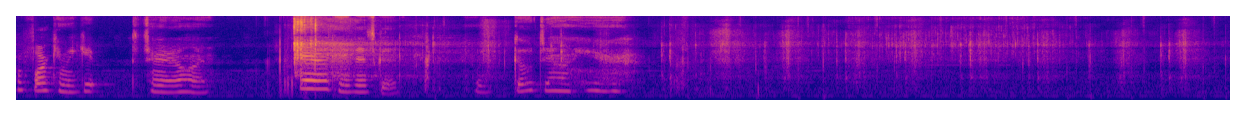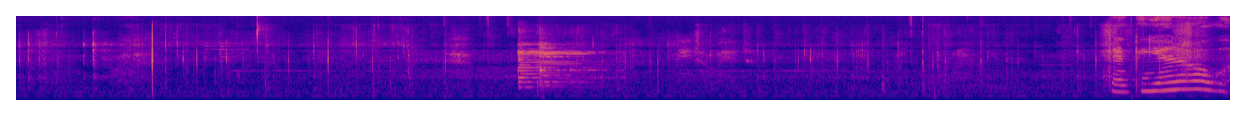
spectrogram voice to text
How far can we get to turn it on? Yeah, okay, that's good. We go down here. Then piano.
